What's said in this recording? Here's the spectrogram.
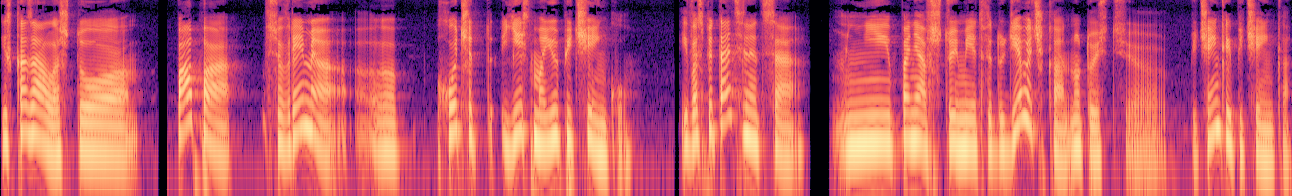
и сказала, что папа все время э, хочет есть мою печеньку. И воспитательница, не поняв, что имеет в виду девочка, ну то есть э, печенька и печенька,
